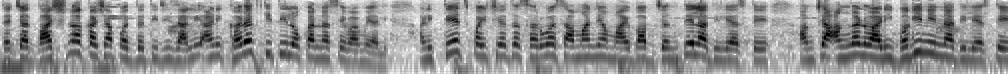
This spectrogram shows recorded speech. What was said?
त्याच्यात भाषणं कशा पद्धतीची झाली आणि खरंच किती लोकांना सेवा मिळाली. आणि तेच पैसे जर सर्वसामान्य मायबाप जनतेला दिले असते आमच्या अंगणवाडी भगिनींना दिले असते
